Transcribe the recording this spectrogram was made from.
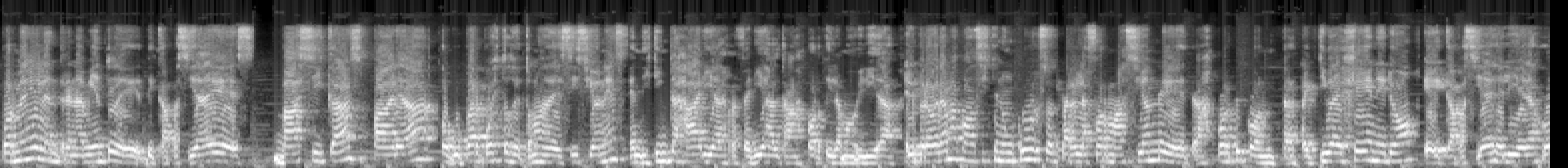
por medio del entrenamiento de, de capacidades básicas para ocupar puestos de toma de decisiones en distintas áreas referidas al transporte y la movilidad. El programa consiste en un curso para la formación de transporte con perspectiva de género, eh, capacidades de liderazgo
